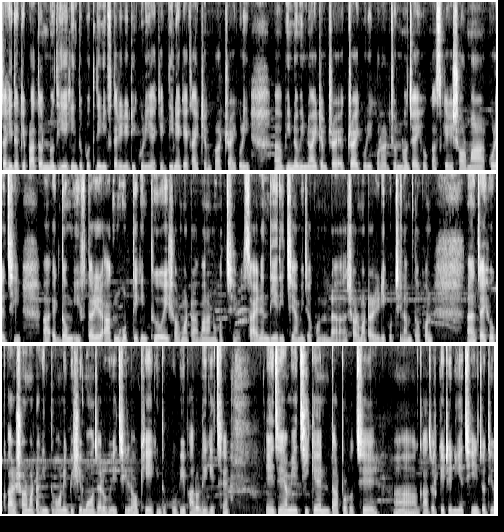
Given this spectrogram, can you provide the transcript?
চাহিদাকে প্রাধান্য দিয়ে কিন্তু প্রতিদিন ইফতারি রেডি করি এক এক দিন এক এক আইটেম করার ট্রাই করি ভিন্ন ভিন্ন আইটেম ট্রাই ট্রাই করি করার জন্য। যাই হোক, আজকে শর্মা করেছি একদম একদম ইফতারের আগ মুহূর্তে কিন্তু এই শর্মাটা বানানো হচ্ছে। সাইরেন দিয়ে দিচ্ছে আমি যখন শর্মাটা রেডি করছিলাম তখন। যাই হোক, আর শর্মাটা কিন্তু অনেক বেশি মজারও হয়েছিল, খেয়ে কিন্তু খুবই ভালো লেগেছে। এই যে আমি চিকেন তারপর হচ্ছে গাজর কেটে নিয়েছি, যদিও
